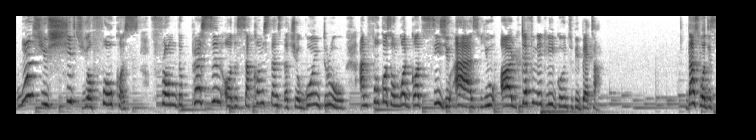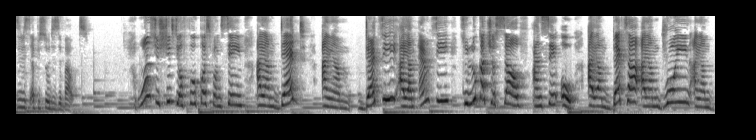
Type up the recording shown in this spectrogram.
once you shift your focus from the person or the circumstance that you're going through and focus on what God sees you as, you are definitely going to be better. That's what this series episode is about. Once you shift your focus from saying, I am dead, I am dirty, I am empty, to look at yourself and say, Oh, I am better, I am growing, I am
